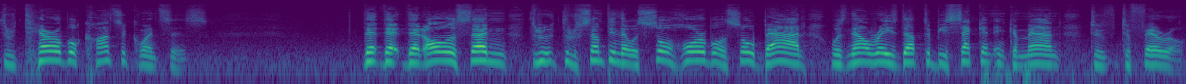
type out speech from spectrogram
through terrible consequences. That, that, that all of a sudden, through, through something that was so horrible and so bad, was now raised up to be second in command to, to Pharaoh.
